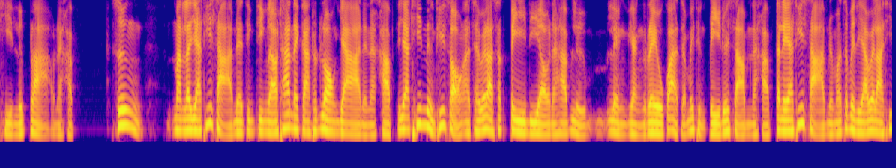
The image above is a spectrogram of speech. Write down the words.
-19 หรือเปล่านะครับซึ่ง มันระยะที่3เนี่ยจริงๆแล้วถ้าในการทดลองยาเนี่ยนะครับระยะที่ 1 ที่ 2 อาจใช้เวลาสักปีเดียวนะครับหรือเร่งอย่างเร็วก็อาจจะไม่ถึงปีด้วยซ้ำนะครับแต่ระยะที่3เนี่ยมันจะเป็นระยะเวลาที่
